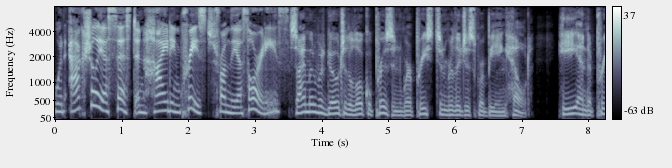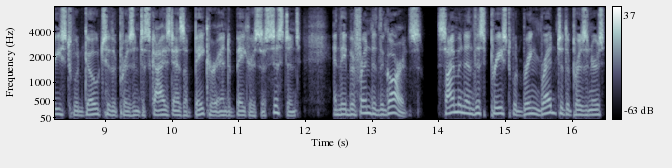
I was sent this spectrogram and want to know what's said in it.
would actually assist in hiding priests from the authorities. Simon would go to the local prison where priests and religious were being held. He and a priest would go to the prison disguised as a baker and a baker's assistant, and they befriended the guards. Simon and this priest would bring bread to the prisoners,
